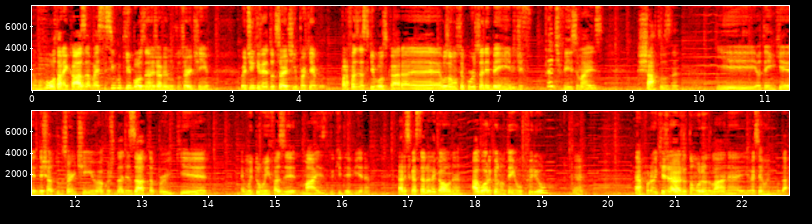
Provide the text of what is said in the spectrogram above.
eu vou voltar em casa. Vai ser 5 kibbles, né? Já vemos tudo certinho. Eu tinha que ver tudo certinho, porque para fazer as kibbles, cara, é, usam uns recursos ali bem... É difícil, mas chatos, né? E eu tenho que deixar tudo certinho, a quantidade exata, porque é muito ruim fazer mais do que devia, né? Cara, esse castelo é legal, né? Agora que eu não tenho frio, é. É, por que já estão morando lá, né? E vai ser ruim mudar.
